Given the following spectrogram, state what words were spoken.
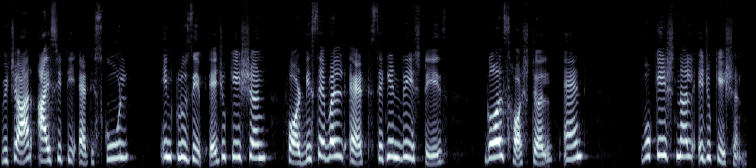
which are ICT at school, inclusive education for disabled at secondary stage, girls hostel and vocational education.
